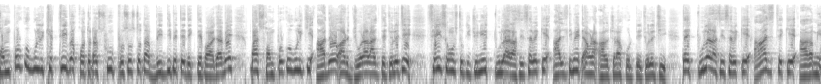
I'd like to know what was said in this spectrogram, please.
সম্পর্কগুলির ক্ষেত্রেই বা কতটা সুপ্রশস্ততা বৃদ্ধি পেতে দেখতে পাওয়া যাবে বা সম্পর্কগুলি কি আদেও আর জোড়া লাগতে চলেছে, সেই সমস্ত কিছু নিয়ে তুলা রাশি সাপেক্ষে আলটিমেট আমরা আলোচনা করতে চলেছি। তাই তুলা রাশি সাপেক্ষে আজ থেকে আগামী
